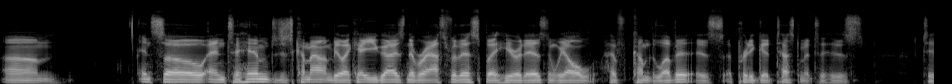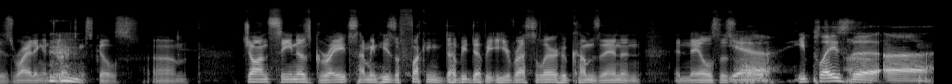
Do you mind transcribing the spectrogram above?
Um, and so, and to him to just come out and be like, "Hey, you guys never asked for this, but here it is, and we all have come to love it," is a pretty good testament to his to his writing and directing skills. Um, John Cena's great. I mean, he's a fucking WWE wrestler who comes in and, and nails this role. yeah, role. he plays the uh, uh,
